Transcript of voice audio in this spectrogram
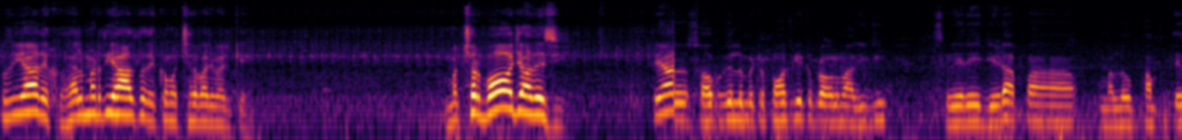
ਤੁਸੀਂ ਆਹ ਦੇਖੋ ਹੈਲਮਟ ਦੀ ਹਾਲਤ ਦੇਖੋ ਮੱਛਰ ਵੱਜ ਵੱਜ ਕੇ। ਮੱਛਰ ਬਹੁਤ ਜ਼ਿਆਦਾ ਸੀ। ਤੇ ਆ 100 ਕੁ ਕਿਲੋਮੀਟਰ ਪਹੁੰਚ ਕੇ ਇੱਕ ਪ੍ਰੋਬਲਮ ਆ ਗਈ ਜੀ। ਸਵੇਰੇ ਜਿਹੜਾ ਆਪਾਂ ਮੰਨ ਲਓ ਪੰਪ ਤੇ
